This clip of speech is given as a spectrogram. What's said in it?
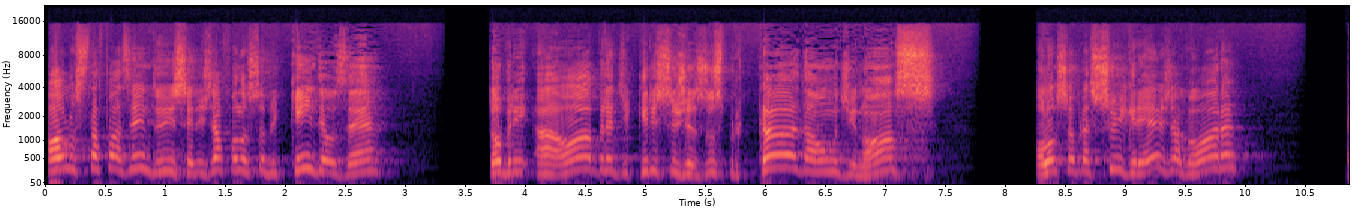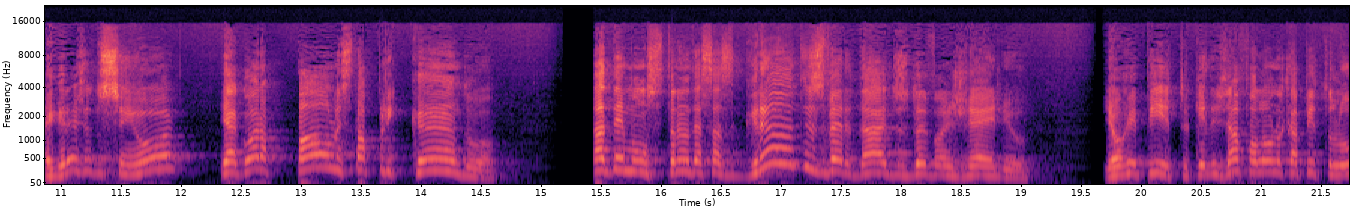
Paulo está fazendo isso. Ele já falou sobre quem Deus é, sobre a obra de Cristo Jesus por cada um de nós. Falou sobre a sua igreja agora, a igreja do Senhor. E agora Paulo está aplicando, está demonstrando essas grandes verdades do Evangelho. E eu repito, que ele já falou no capítulo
